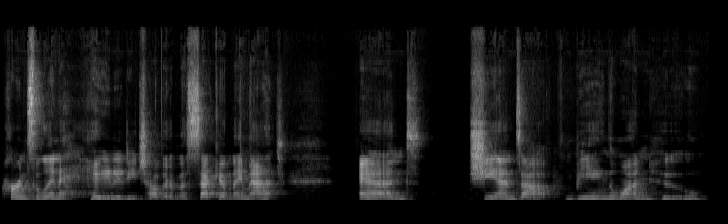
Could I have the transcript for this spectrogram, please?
her and Celaena hated each other the second they met. And she ends up being the one who,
